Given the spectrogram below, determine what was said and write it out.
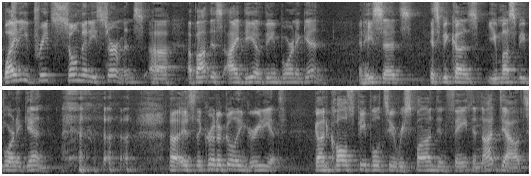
why do you preach so many sermons uh, about this idea of being born again? And he says, It's because you must be born again. uh, it's the critical ingredient. God calls people to respond in faith and not doubt.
